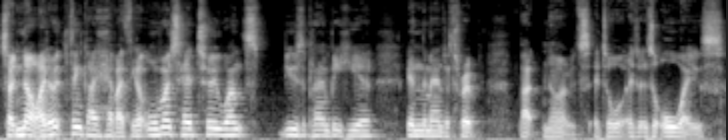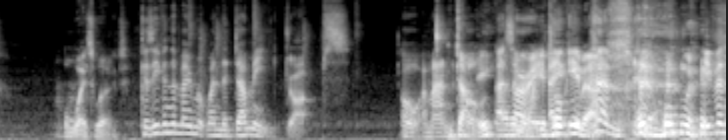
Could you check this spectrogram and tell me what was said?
So no, I don't think I have. I think I almost had to once use a plan B here in the Amanda Thripp, but no, it's it's all it's always always worked. Because even the moment when the dummy drops, Oh, Amanda Dummy? I uh, sorry, you're talking uh, about. even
